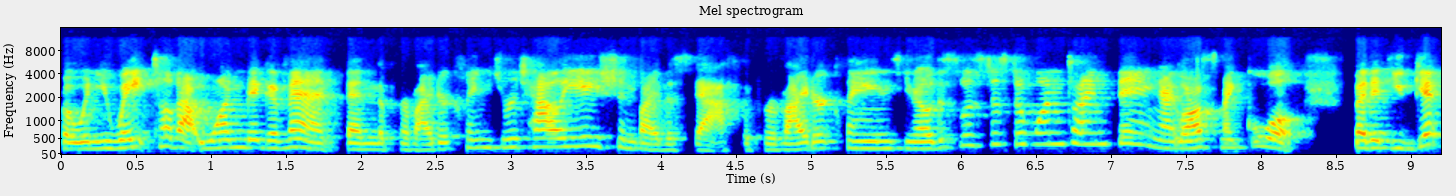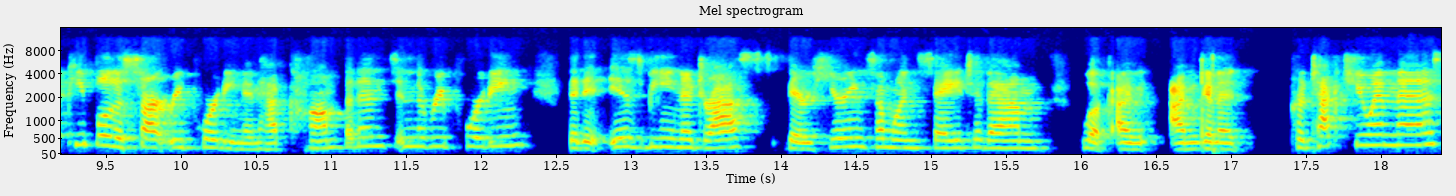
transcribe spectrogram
But when you wait till that one big event, then the provider claims retaliation by the staff. The provider claims, you know, this was just a one time thing. I lost my cool. But if you get people to start reporting and have confidence in the reporting that it is being addressed, they're hearing someone say to them, look, I, I'm going to protect you in this.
